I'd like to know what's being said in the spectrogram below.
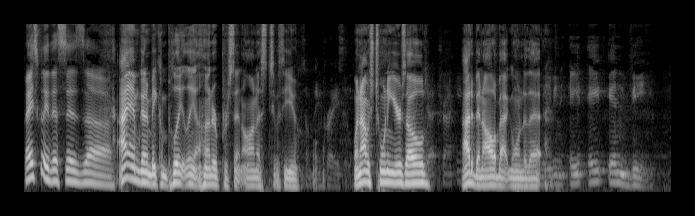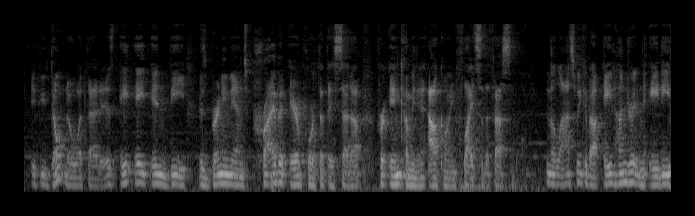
Basically, this is uh I am going to be completely 100% honest with you. When I was 20 years old, I'd have been all about going to that. leaving 88NV. If you don't know what that is, 88NV is Burning Man's private airport that they set up for incoming and outgoing flights to the festival. In the last week, about 880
